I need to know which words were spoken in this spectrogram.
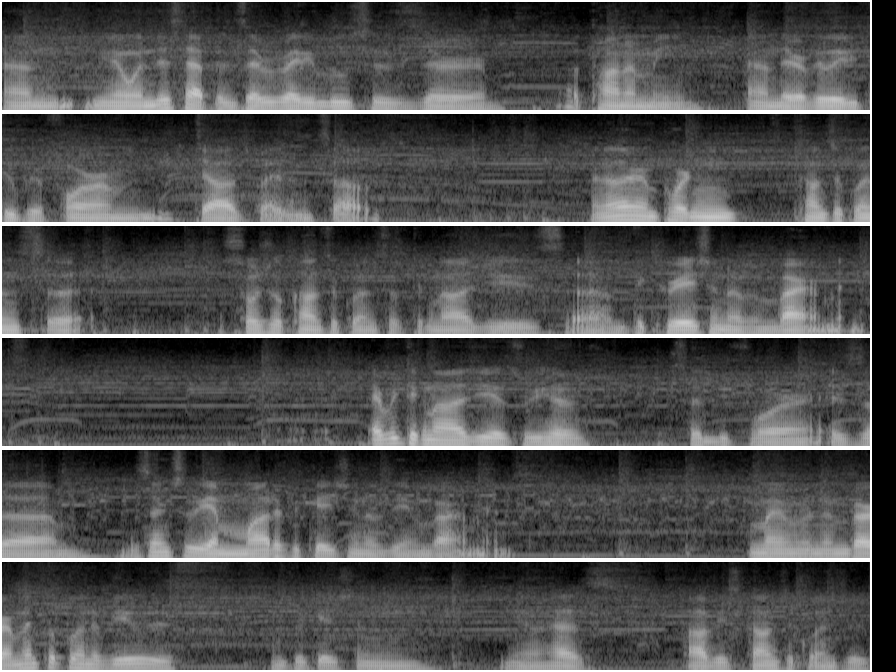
And you know, when this happens, everybody loses their autonomy and their ability to perform jobs by themselves. Another important consequence, uh, social consequence of technology is uh, the creation of environments. Every technology, as we have said before, is um, essentially a modification of the environment from an environmental point of view, this implication, you know, has obvious consequences,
